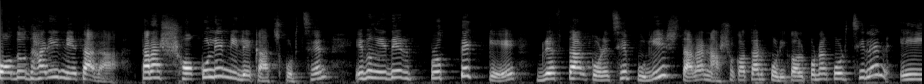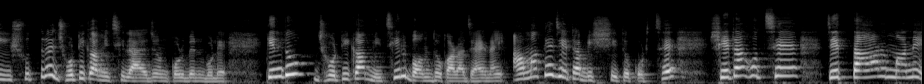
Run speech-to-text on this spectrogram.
পদধারী নেতারা তারা সকলে মিলে কাজ করছেন এবং এদের প্রত্যেককে গ্রেফতার করেছে পুলিশ। তারা নাশকতার পরিকল্পনা করছিলেন। এই সূত্রে ঝটিকা মিছিল আয়োজন করবেন বলে। কিন্তু ঝটিকা মিছিল বন্ধ করা যায় নাই। আমাকে যেটা বিস্মিত করছে সেটা হচ্ছে যে তার মানে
